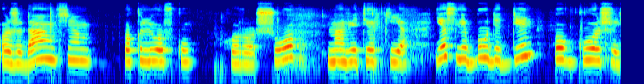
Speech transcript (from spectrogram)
Ожидаем всем поклевку, хорошо на ветерке. Если будет день погожий,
